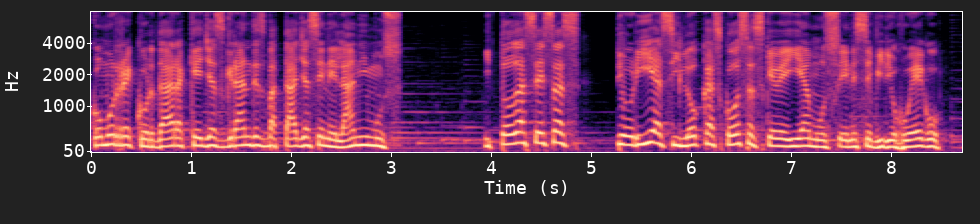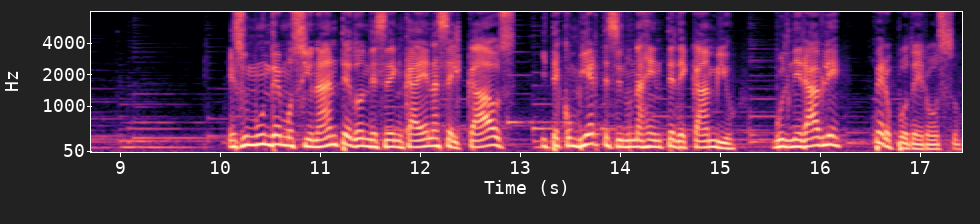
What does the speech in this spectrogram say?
¿Cómo recordar aquellas grandes batallas en el Animus? Y todas esas teorías y locas cosas que veíamos en ese videojuego. Es un mundo emocionante donde se encadenas el caos y te conviertes en un agente de cambio, vulnerable pero poderoso.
